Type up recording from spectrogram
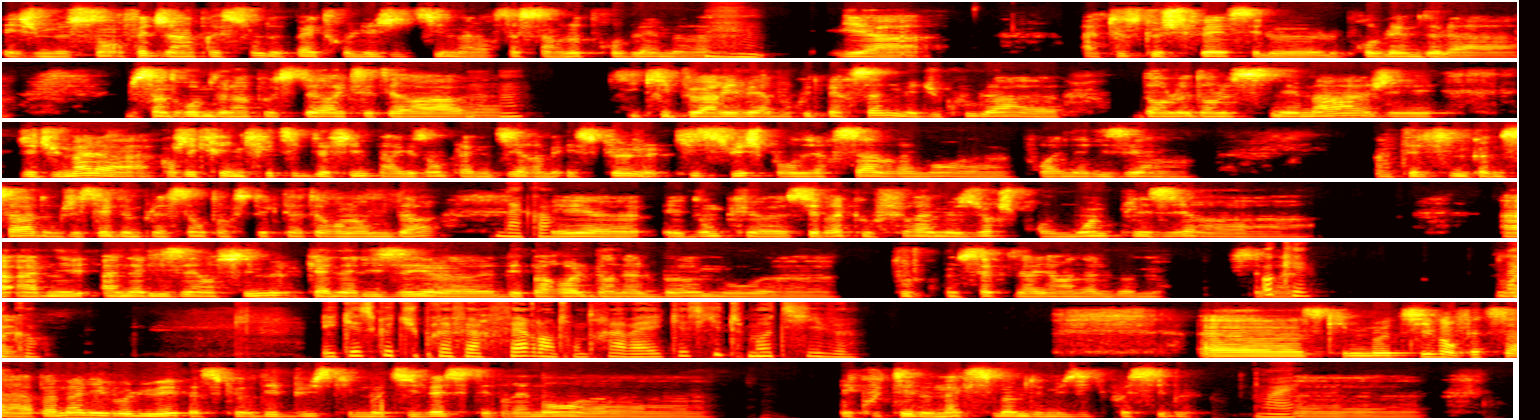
et je me sens, en fait, j'ai l'impression de pas être légitime. Alors ça, c'est un autre problème mmh lié à, à tout ce que je fais. C'est le, le, problème de la, le syndrome de l'imposteur, etc., mmh qui, qui, peut arriver à beaucoup de personnes. Mais du coup, là, dans le, dans le cinéma, j'ai j'ai du mal à quand j'écris une critique de film par exemple à me dire mais est-ce que je, qui suis-je pour dire ça vraiment euh, pour analyser un, un, tel film comme ça donc j'essaye de me placer en tant que spectateur en lambda et, euh, et donc euh, c'est vrai qu'au fur et à mesure je prends moins de plaisir à, à analyser un film qu'analyser des paroles d'un album ou tout le concept derrière un album. Ok. d'accord. Et qu'est-ce que tu préfères faire dans ton travail? Qu'est-ce qui te motive? Euh, ce qui me motive, en fait, ça a pas mal évolué parce qu'au début, ce qui me motivait, c'était vraiment euh, écouter le maximum de musique possible, euh,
